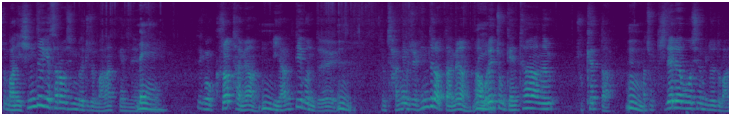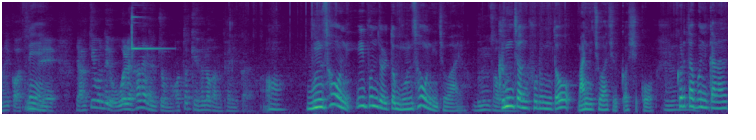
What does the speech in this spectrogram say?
좀 많이 힘들게 살아오신 분들이 좀 많았겠네요. 네. 그럼 그렇다면 음. 이 양띠 분들 응, 좀 작년에 좀 힘들었다면 아 네. 올해 좀 괜찮으면 좋겠다. 응. 아, 좀 기다려 보시는 분들도 많을 것 같은데 네. 양띠 분들이 올해 한 해는 좀 어떻게 흘러가는 편일까요? 어, 문서운 이분들도 문서운이 좋아요. 문서. 금전 흐름도 많이 좋아질 것이고 음. 그러다 보니까는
